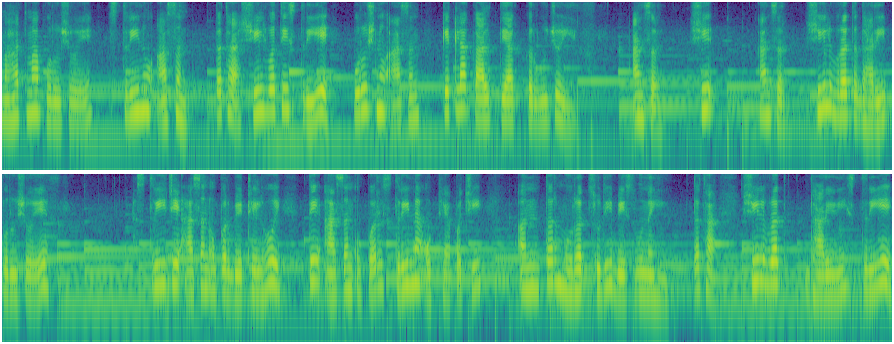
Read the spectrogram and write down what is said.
મહાત્મા પુરુષોએ સ્ત્રીનું આસન તથા શીલવતી સ્ત્રીએ પુરુષનું આસન કેટલા કાલ ત્યાગ કરવું જોઈએ? આન્સર શી આન્સર શીલ વ્રતધારી પુરુષોએ સ્ત્રી જે આસન ઉપર બેઠેલ હોય તે આસન ઉપર સ્ત્રીના ઉઠ્યા પછી અંતર મુહૂર્ત સુધી બેસવું નહીં. તથા શીલવ્રત ધારીણી સ્ત્રીએ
